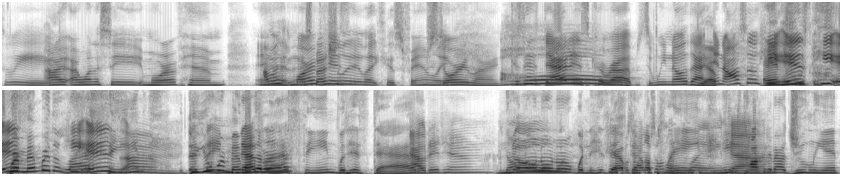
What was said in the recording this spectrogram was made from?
so sweet. I, I want to see more of him I want and more of his especially like his family. storyline because his dad is Oh. corrupt. We know that, Yep. and also he And is he is remember the last is, scene? Um, Do you remember the last scene with his dad? outed him. no, no, no, No. no. When his, His dad was, dad on, was the on the plane, plane. he Yeah. was talking about Julien.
